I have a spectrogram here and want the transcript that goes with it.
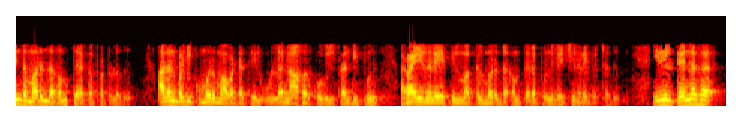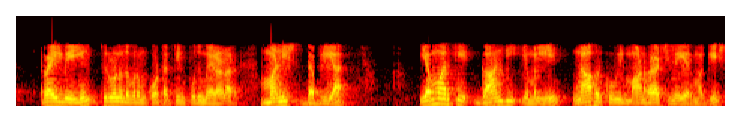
இந்த மருந்தகம் திறக்கப்பட்டுள்ளது. அதன்படி குமரி மாவட்டத்தில் உள்ள நாகர்கோவில் சந்திப்பு ரயில் நிலையத்தில் மக்கள் மருந்தகம் திறப்பு நிகழ்ச்சி நடைபெற்றது. இதில் தென்னக ரயில்வேயின் திருவனந்தபுரம் கோட்டத்தின் பொது மேலாளர் மணிஷ் தப்லியா எம்ஆர்கே காந்தி எம்எல்ஏ நாகர்கோவில் மாநகராட்சி மேயர் மகேஷ்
